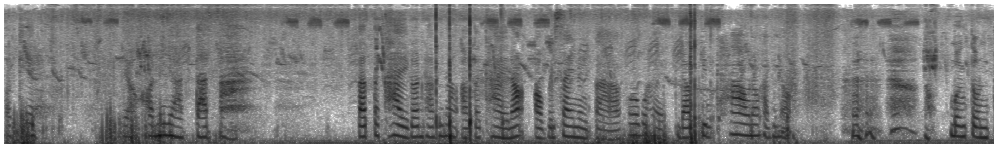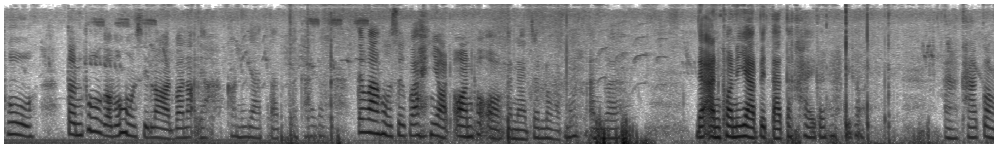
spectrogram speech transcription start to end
โอเค เดี๋ยวขออนุญาตตัดอะ ตัดตะไคร่ก่อนค่ะพี่น้องเอาตะไคร่เนาะเอาไปใส่หนึ่งตาเพราะว่าให้ดาวกินข้าวเนาะค่ะพี่น้องเมืองตนผู้ตนผู้กับบ่หูสิหลอดบ่เนาะเดี๋ยวขออนุญาตตัดตะไคร่ก่อนแต่ว่าหูสึกว่าหยอดอ่อนเขาออกกันน่าจะหลอดนะอันว่าเดี๋ยวอันขออนุญาตไปตัดตะไคร่ก่อนค่ะพี่น้องอ่าขากล่อง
